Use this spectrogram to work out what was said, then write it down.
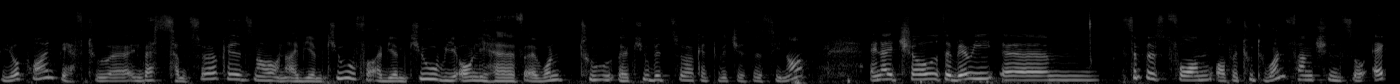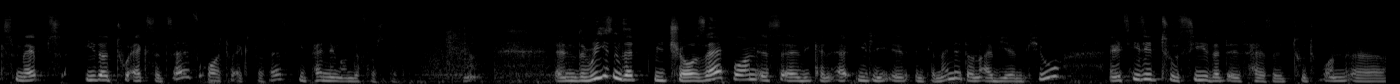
to your point. We have to uh, invest some circuits now on IBM Q. For IBM Q, we only have one two qubit circuit, which is a CNOT. And I chose a very um, simplest form of a two-to-one function, so x maps either to x itself or to x plus s, depending on the first bit. And the reason that we chose that one is uh, we can uh, easily implement it on IBM Q, and it's easy to see that it has a two-to-one uh,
